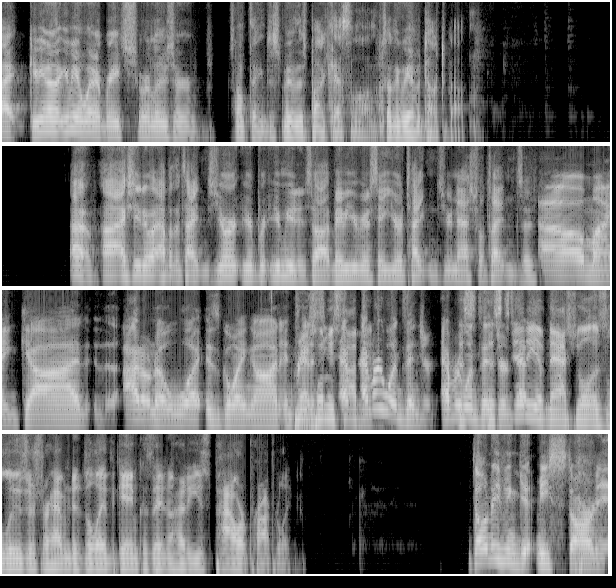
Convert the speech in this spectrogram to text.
All right. Give me another, give me a winner, Breech, or loser, something. Just move this podcast along. Something we haven't talked about. Oh, uh, actually, you know what? How about the Titans? You're you're you're muted, so uh, maybe you're going to say your Titans, your Nashville Titans. Uh, Oh my God. I don't know what is going on in Breech, let Tennessee. me Ev- stop you. Everyone's injured. Everyone's the, injured. The city That's of Nashville is losers for having to delay the game because they didn't know how to use power properly. don't even get me started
